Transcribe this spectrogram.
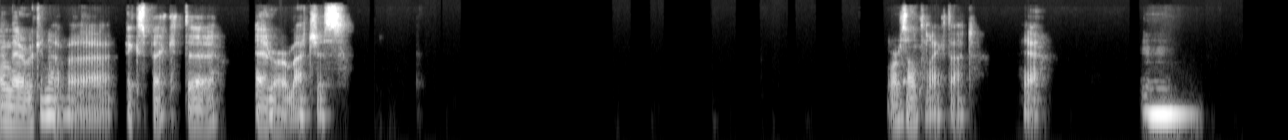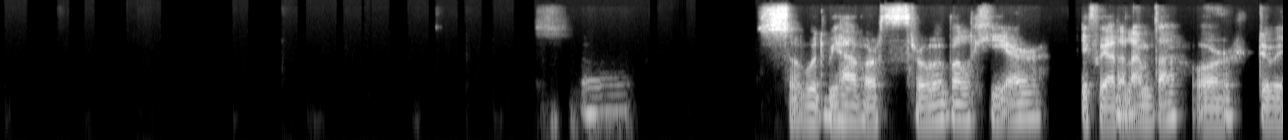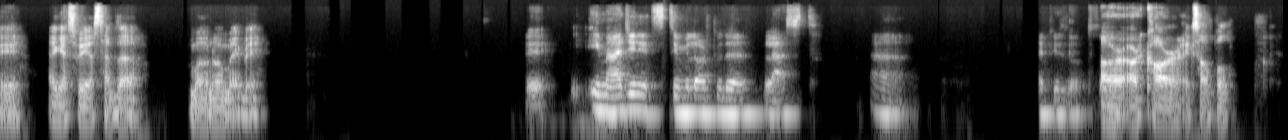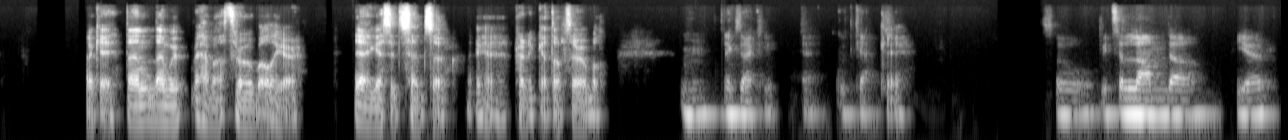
And there we can have uh, expect the error matches. Or something like that. Yeah. Mhm. So, So would we have our throwable here if we had a lambda, or do we? I guess we just have the mono maybe. Uh, imagine it's similar to the last uh, episode. So, Our our car example. Okay, then then we have a throwable here. Yeah, I guess it said so. Uh, predicate of throwable. Mhm, exactly. Yeah, good catch. Okay. So it's a lambda here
